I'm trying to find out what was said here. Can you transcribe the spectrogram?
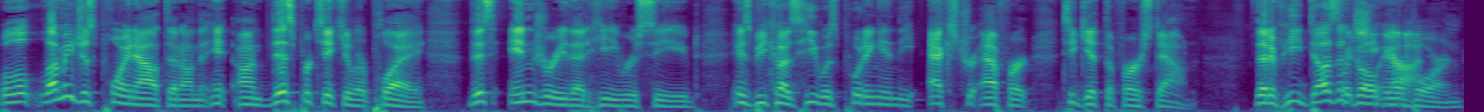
Well, let me just point out that on the on this particular play, this injury that he received is because he was putting in the extra effort to get the first down. That if he doesn't Which go he airborne,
